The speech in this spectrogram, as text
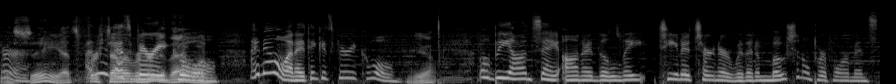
her. I see. That's the I first think time that's I've ever very that cool. one. I know, and I think it's very cool. Yeah. Oh, Beyonce honored the late Tina Turner with an emotional performance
